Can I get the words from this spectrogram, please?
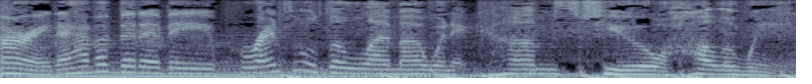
All right, I have a bit of a parental dilemma when it comes to Halloween.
